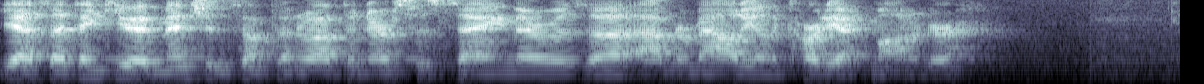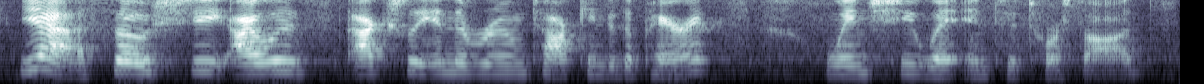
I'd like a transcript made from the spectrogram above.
yes, I think you had mentioned something about the nurse was saying there was a abnormality on the cardiac monitor. Yeah, so she, I was actually in the room talking to the parents when she went into torsades,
